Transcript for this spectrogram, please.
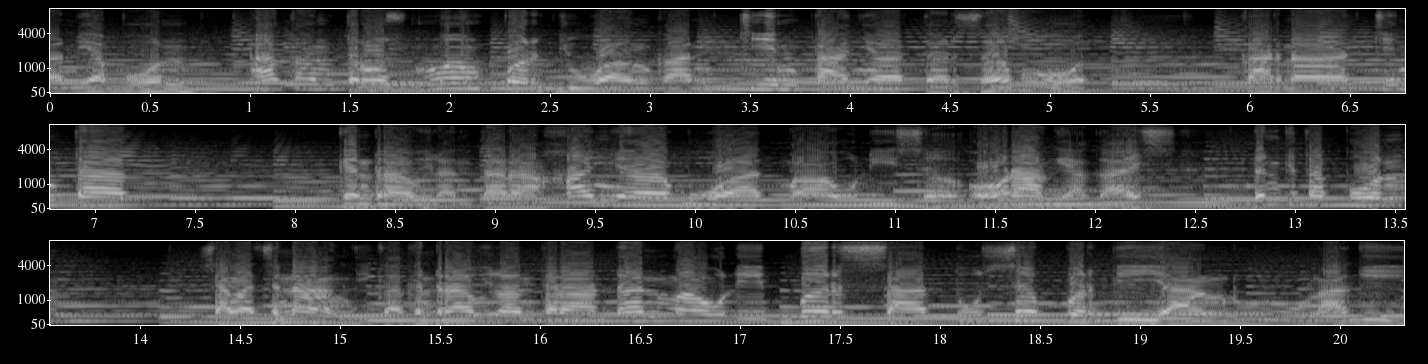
dan dia pun akan terus memperjuangkan cintanya tersebut. Karena cinta Kendra Wilantara hanya buat mau di seorang ya guys. Dan kita pun sangat senang jika Kendra Wilantara dan Maudi bersatu seperti yang dulu lagi.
